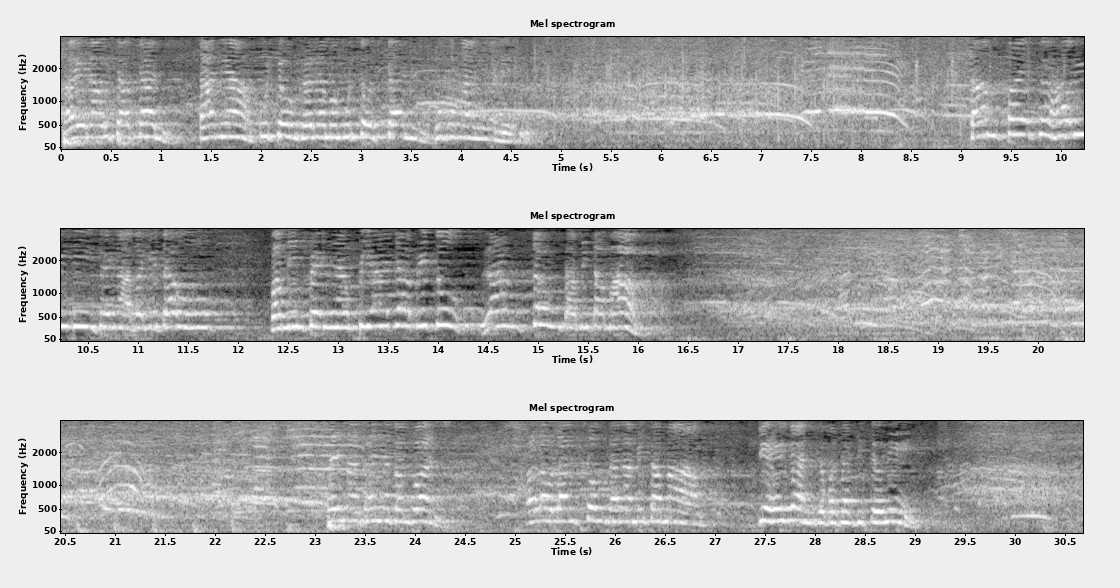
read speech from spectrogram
Saya nak ucapkan Tahniah Pucung kerana memutuskan hubungan dengan dia. Sampai ke hari ini saya nak bagi tahu Pemimpin yang biadab itu langsung tak minta maaf. Saya nak tanya tuan-tuan Kalau langsung tak nak minta maaf Dia heran ke pasal kita ni.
